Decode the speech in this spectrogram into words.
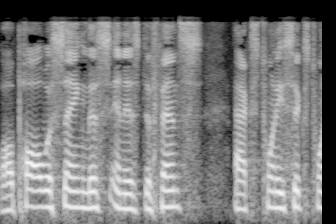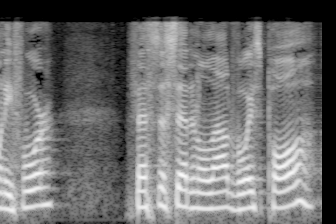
While Paul was saying this in his defense, Acts 26:24, Festus said in a loud voice, "Paul,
